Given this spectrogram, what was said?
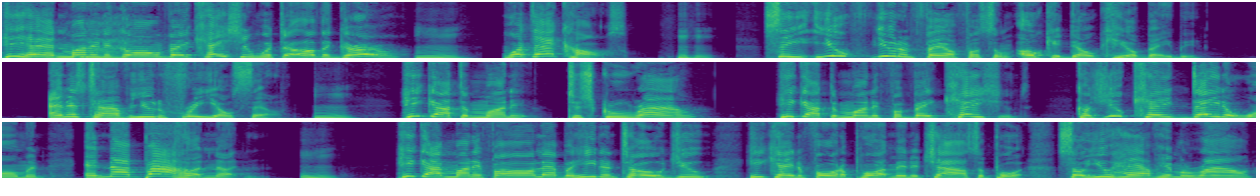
He had money to go on vacation with the other girl. Mm. What that cost? See, you you done fell for some okey doke here, baby. And it's time for you to free yourself. Mm. He got the money to screw around. He got the money for vacations. Cause you can't date a woman and not buy her nothing. Mm. He got money for all that, but he done told you he can't afford apartment and child support. So you have him around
